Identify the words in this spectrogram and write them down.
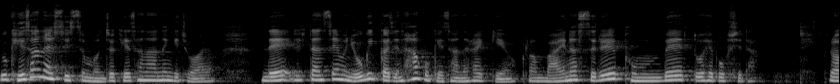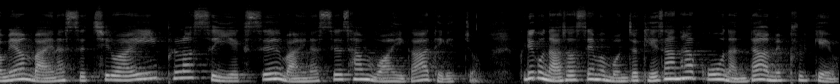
요 계산할 수 있으면 먼저 계산하는 게 좋아요. 네, 일단 쌤은 여기까지는 하고 계산을 할게요. 그럼 마이너스를 분배 또 해봅시다. 그러면 마이너스 7y 플러스 2x 마이너스 3y가 되겠죠. 그리고 나서 쌤은 먼저 계산하고 난 다음에 풀게요.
